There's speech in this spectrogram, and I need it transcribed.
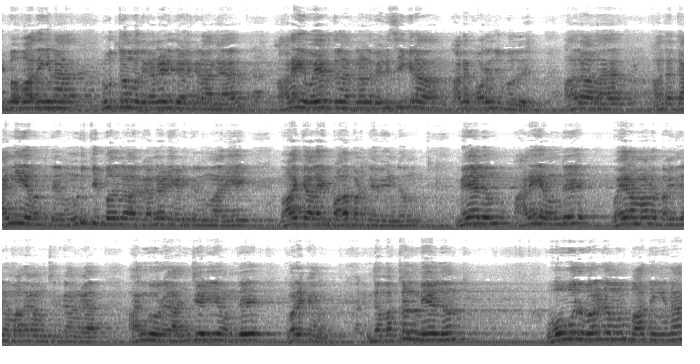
இப்ப பாத்தீங்கன்னா 150 கனஅடி தான் எடுக்கிறாங்க. அணை உயரத்துல இருக்கனால வெகு சீக்கிரம் அணை குறைஞ்சு போகுது. அதனால அந்த தண்ணியை வந்து முன்னூத்தி பதினாறு கண்ணாடி எடுக்கிறது மாதிரி வாய்க்காலை பலப்படுத்த வேண்டும். மேலும் அணையை வந்து உயரமான பகுதியில் மதம் அமைச்சிருக்காங்க. அங்கு ஒரு அஞ்சடியை வந்து குறைக்கணும். இந்த மக்கள் மேலும் ஒவ்வொரு வருடமும் பாத்தீங்கன்னா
